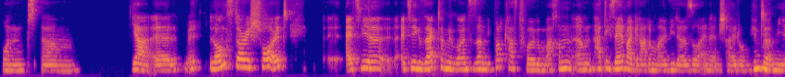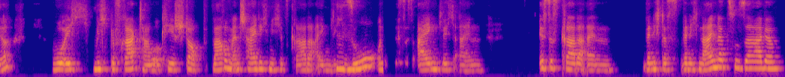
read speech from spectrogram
Und ähm, ja, äh, long story short, äh, als wir, als wir gesagt haben, wir wollen zusammen die Podcast-Folge machen, ähm, hatte ich selber gerade mal wieder so eine Entscheidung hinter mhm. mir, wo ich mich gefragt habe, okay, stopp, warum entscheide ich mich jetzt gerade eigentlich mhm. so? Und ist es eigentlich ein ist es gerade ein, wenn ich das, wenn ich Nein dazu sage,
